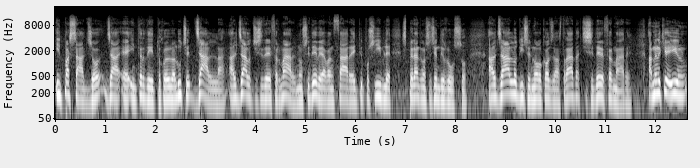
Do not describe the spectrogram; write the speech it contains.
il passaggio già è interdetto con la luce gialla, al giallo ci si deve fermare, non si deve avanzare il più possibile sperando che non si accenda il rosso. Al giallo, dice il nuovo codice della strada, ci si deve fermare. A meno che io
